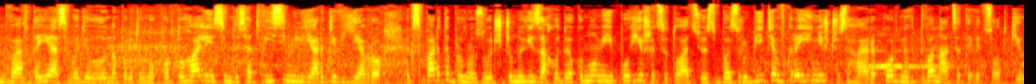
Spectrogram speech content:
МВФ та ЄС виділили на порятунок Португалії 78 мільярдів євро. Експерти прогнозують, що нові заходи економії погіршать ситуацію з безробіттям в країні, що сягає рекордних 12%.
